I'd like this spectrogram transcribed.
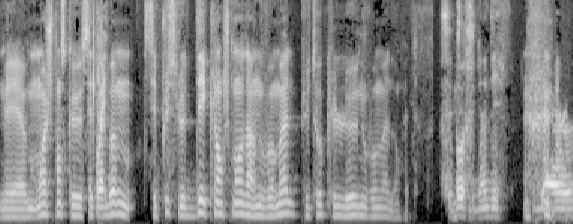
Mais euh, moi, je pense que cet Ouais. album, c'est plus le déclenchement d'un nouveau mode plutôt que le nouveau mode, en fait. C'est beau, c'est bien dit. Bah, euh,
